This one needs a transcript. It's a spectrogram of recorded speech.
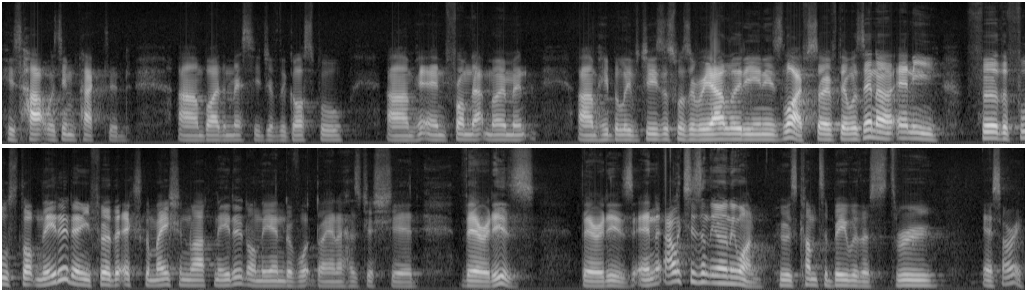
his heart was impacted um, by the message of the gospel, um, and from that moment, um, he believes Jesus was a reality in his life. So, if there was any, any further full stop needed, any further exclamation mark needed on the end of what Diana has just shared, there it is. There it is. And Alex isn't the only one who has come to be with us through SRE.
